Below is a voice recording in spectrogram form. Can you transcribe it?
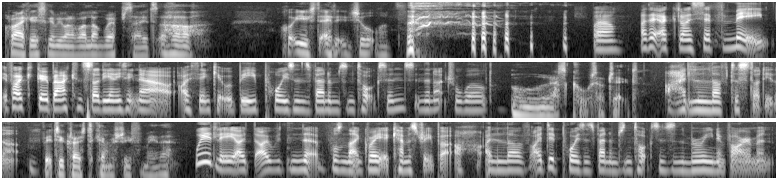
Crikey, this is going to be one of our longer episodes. Oh, got used to editing short ones. Well, I think I say for me, if I could go back and study anything now, I think it would be poisons, venoms, and toxins in the natural world. oh, that's a cool subject. I'd love to study that. A bit too close to chemistry for me there. Weirdly, I I would wasn't that great at chemistry, but oh, I love. I did poisons, venoms, and toxins in the marine environment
